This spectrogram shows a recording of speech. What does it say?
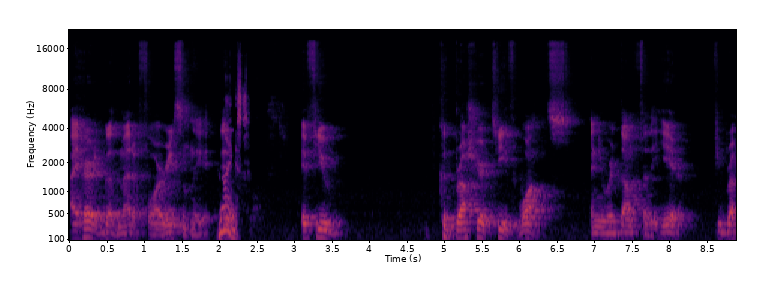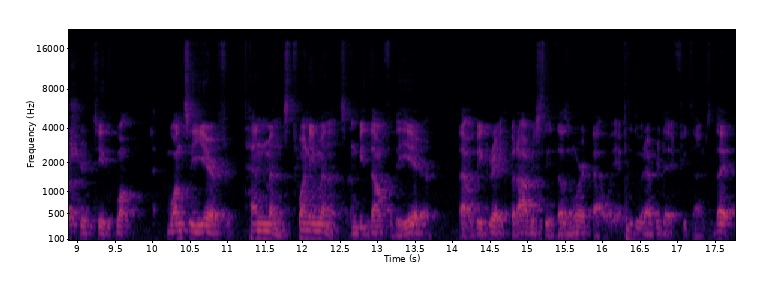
I heard a good metaphor recently. Nice. If you could brush your teeth once and you were done for the year, if you brush your teeth once a year for 10 minutes, 20 minutes, and be done for the year, that would be great. But obviously, it doesn't work that way. If you have to do it every day, a few times a day.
